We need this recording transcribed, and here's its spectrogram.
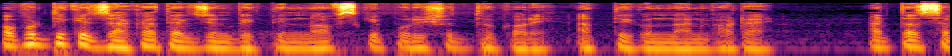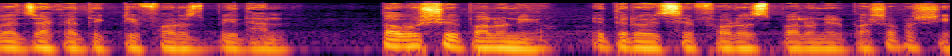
অপরদিকে জাকাত একজন ব্যক্তির নফসকে পরিশুদ্ধ করে আত্মিক উন্নয়ন ঘটায়, আর তাছাড়া জাকাত একটি ফরজ বিধান। তা অবশ্যই পালনীয়। এতে রয়েছে ফরজ পালনের পাশাপাশি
